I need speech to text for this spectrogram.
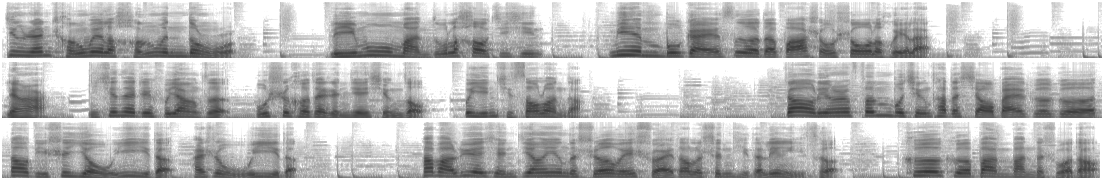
竟然成为了恒温动物。李牧满足了好奇心，面不改色的把手收了回来。灵儿，你现在这副样子不适合在人间行走，会引起骚乱的。赵灵儿分不清他的小白哥哥到底是有意的还是无意的，他把略显僵硬的蛇尾甩到了身体的另一侧，磕磕绊绊地说道：“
